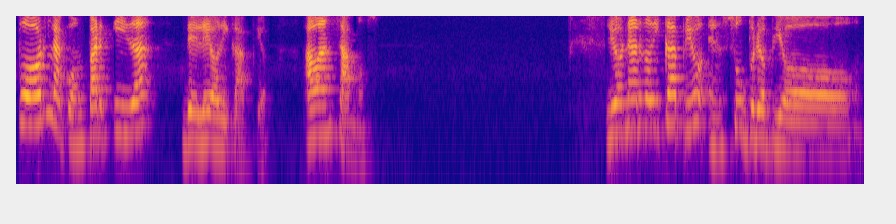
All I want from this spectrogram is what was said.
por la compartida de Leo DiCaprio. Avanzamos. Leonardo DiCaprio en su propio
